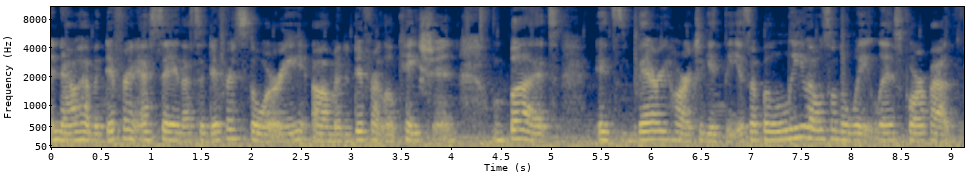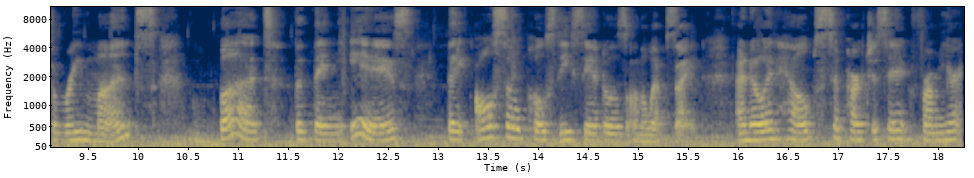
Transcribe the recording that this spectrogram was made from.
and now have a different SA that's a different story um, at a different location. But it's very hard to get these. I believe I was on the wait list for about three months. But the thing is, they also post these sandals on the website. I know it helps to purchase it from your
